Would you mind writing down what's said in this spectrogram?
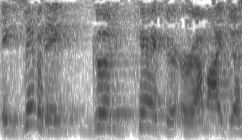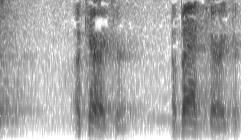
exhibiting good character or am I just a character, a bad character?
